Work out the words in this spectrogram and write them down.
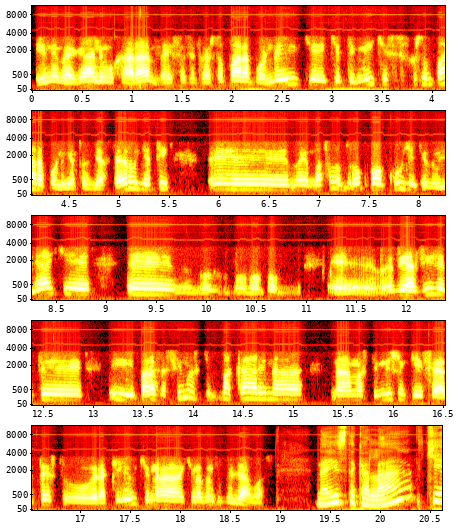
Είναι μεγάλη μου χαρά. Ε, Σας ευχαριστώ πάρα πολύ και, και τιμή και σας ευχαριστώ πάρα πολύ για το ενδιαφέρον γιατί ε, με, με αυτόν τον τρόπο ακούγεται η δουλειά και ε, ο- ο- ο- ε, διαδίδεται η παράστασή μας και μακάρι να, να μας τιμήσουν και οι θεατές του Ηρακλείου και να, και να δουν τη δουλειά μας. Να είστε καλά και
